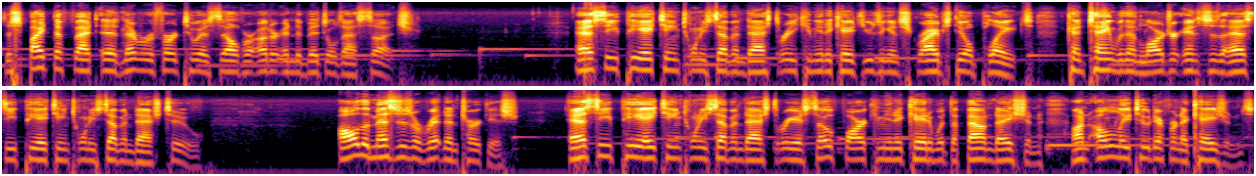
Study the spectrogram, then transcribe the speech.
despite the fact it has never referred to itself or other individuals as such. SCP-1827-3 communicates using inscribed steel plates, contained within larger instances of SCP-1827-2. All the messages are written in Turkish. SCP-1827-3 has so far communicated with the Foundation on only two different occasions.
